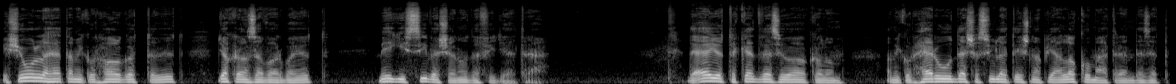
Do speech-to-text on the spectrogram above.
És jól lehet, amikor hallgatta őt, gyakran zavarba jött, mégis szívesen odafigyelt rá. De eljött a kedvező alkalom, amikor Heródes a születésnapján lakomát rendezett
